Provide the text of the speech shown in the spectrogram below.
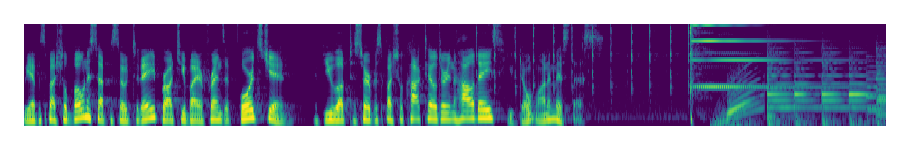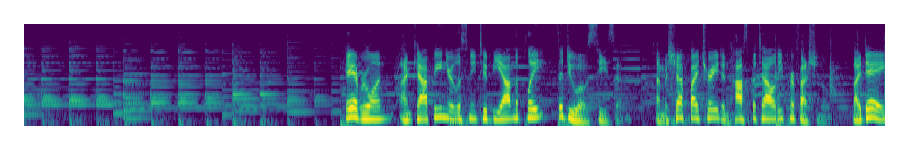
We have a special bonus episode today brought to you by our friends at Ford's Gin. If you love to serve a special cocktail during the holidays, you don't want to miss this. Hey everyone, I'm Kappy and you're listening to Beyond the Plate, the Duo season. I'm a chef by trade and hospitality professional. By day,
